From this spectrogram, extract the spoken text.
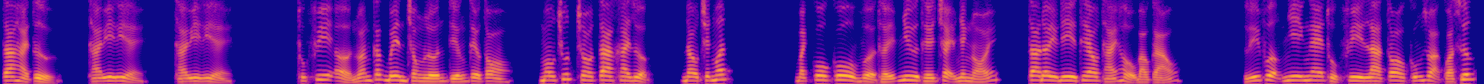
Ta hải tử, thái y y thái y y Thục phi ở noan các bên trong lớn tiếng kêu to, mau chút cho ta khai dược, đau chết mất. Bạch cô cô vừa thấy như thế chạy nhanh nói, ta đây đi theo thái hậu báo cáo. Lý Phượng Nhi nghe Thục phi la to cũng dọa quá sức,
